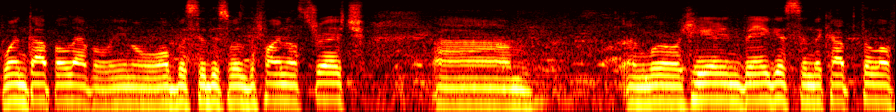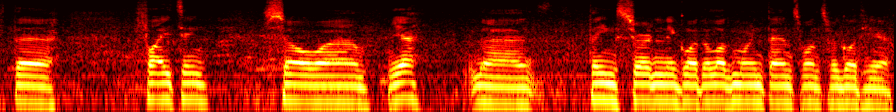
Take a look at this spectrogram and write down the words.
went up a level. You know, obviously this was the final stretch, um, and we were here in Vegas, in the capital of the fighting. So um, yeah, the, things certainly got a lot more intense once we got here.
